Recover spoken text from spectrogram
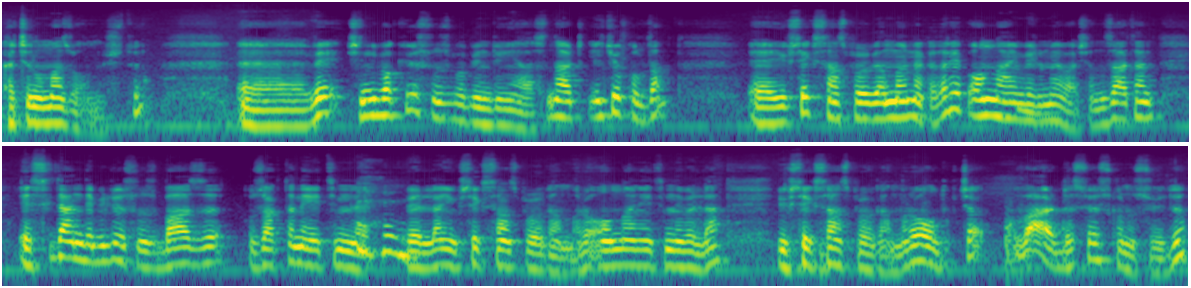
kaçınılmaz olmuştu. E, ve şimdi bakıyorsunuz bugün dünyasında artık ilkokuldan e, yüksek lisans programlarına kadar hep online verilmeye başlandı. Zaten eskiden de biliyorsunuz bazı uzaktan eğitimle verilen yüksek lisans programları, online eğitimle verilen yüksek lisans programları oldukça vardı, söz konusuydu.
